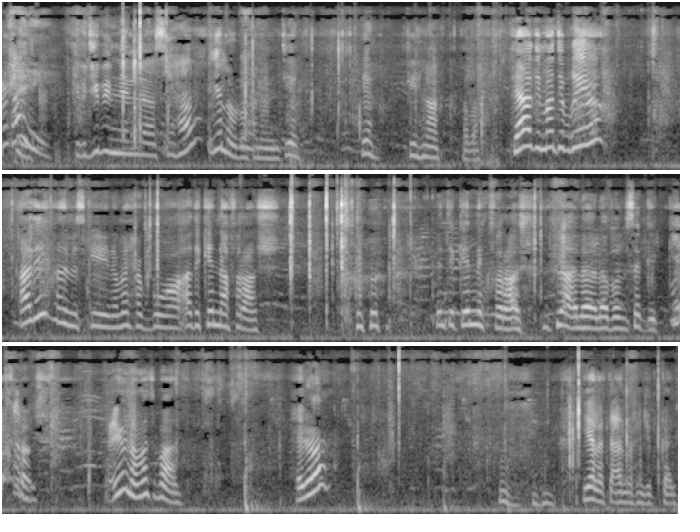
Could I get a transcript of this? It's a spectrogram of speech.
روحي. تعالي. تبي تجيبي من الصحة يلا نروح أنا وأنت. يلا. يلا. في هناك. طبعا. في هذه ما تبغيها؟ هذه؟ هذه مسكينة ما يحبوها. هذه كأنها فراش. أنت كأنك فراش. لا لا لا بمسكك. عيونها ما تبان. حلوة؟ يلا تعال نروح نجيب كلب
